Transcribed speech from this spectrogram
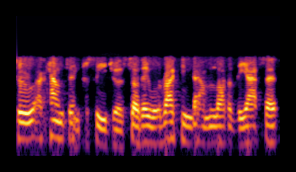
to accounting procedures. So they were writing down a lot of the assets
